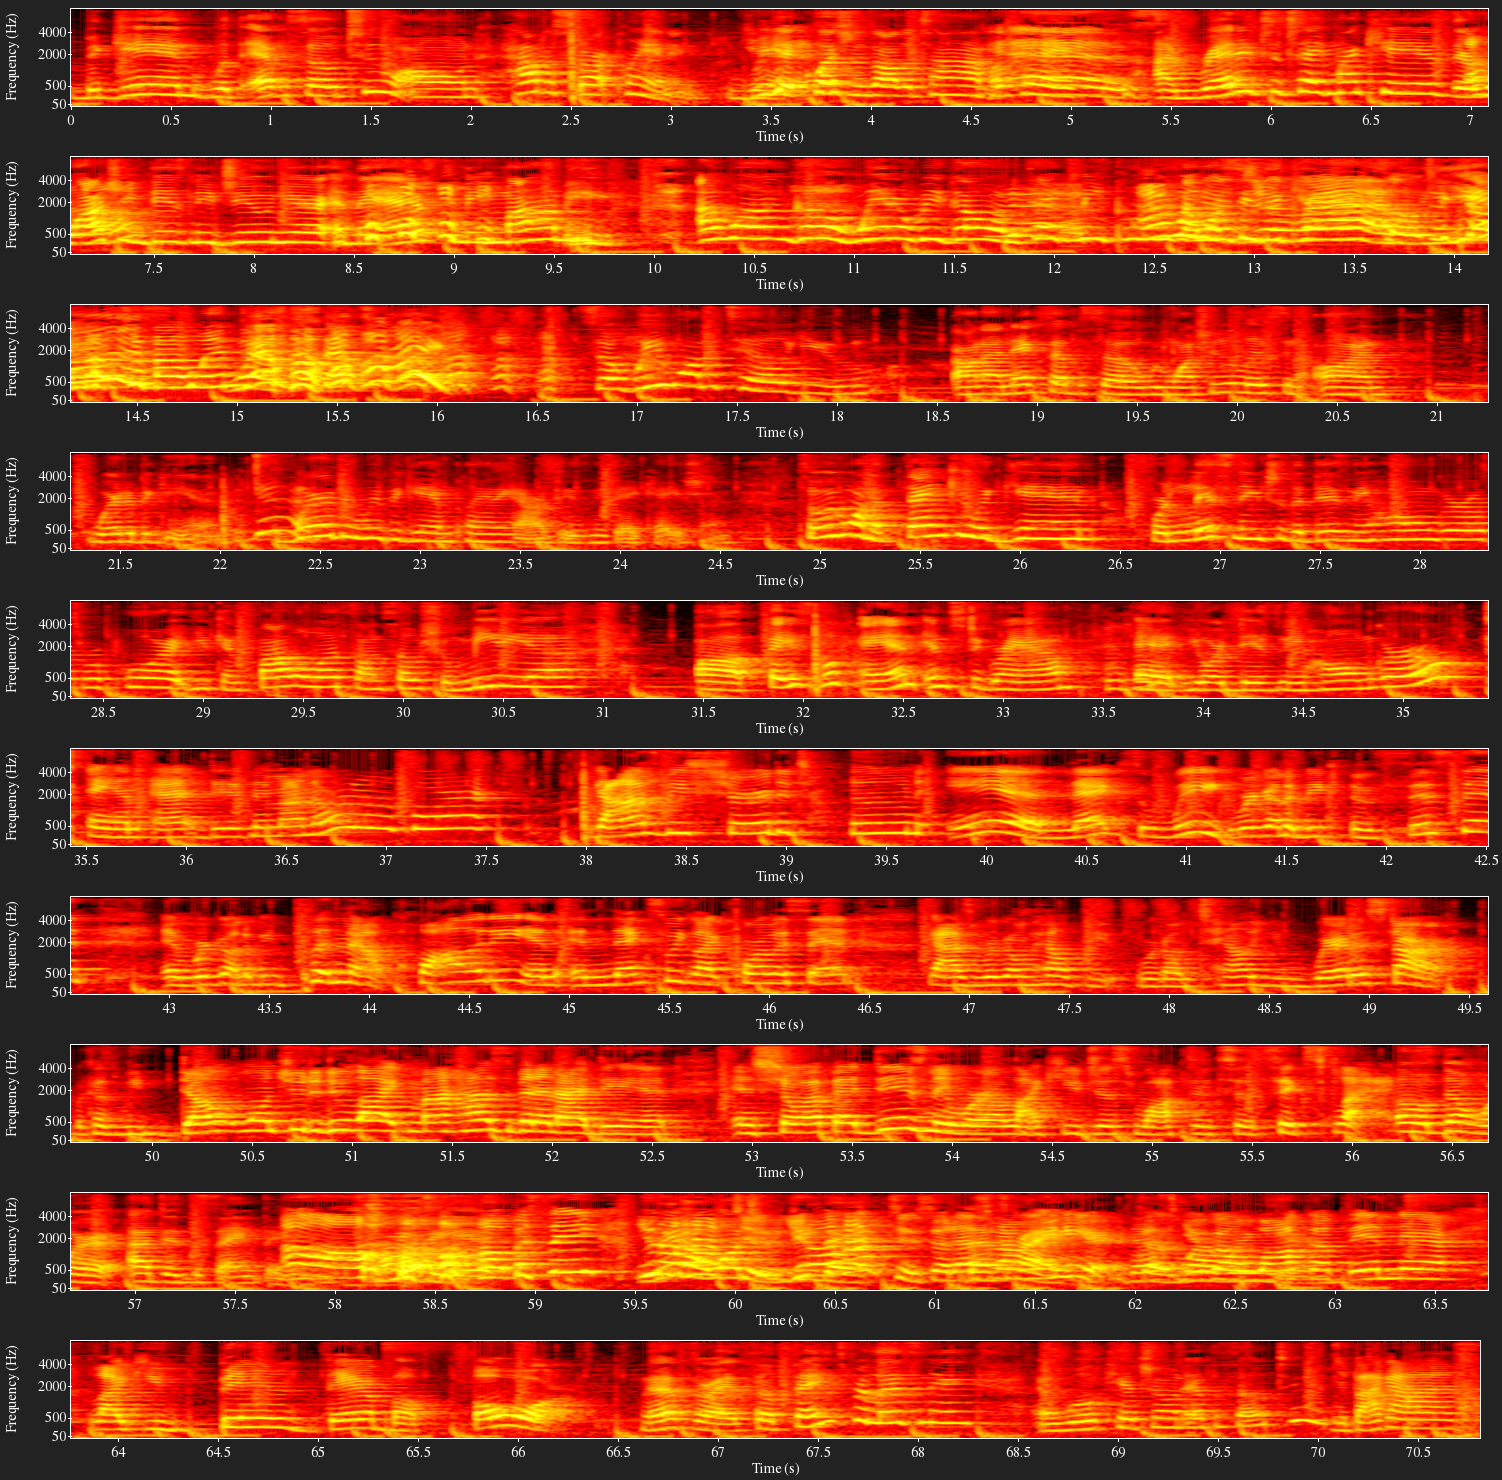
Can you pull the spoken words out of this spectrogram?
begin with episode two on how to start planning. We get questions all the time. Okay, I'm ready to take my kids. They're Uh-huh. watching Disney Junior, and they asking me, "Mommy, I want to go. When are we going? Take me, please. I, want to see the castle. to come up to my window. Well, that's right. So we want to tell you on our next episode. We want you to listen on where to begin. Yes. Where do we begin planning our Disney vacation? So we want to thank you again for listening to the Disney Homegirls Report. You can follow us on social media. Uh, Facebook and Instagram Mm-hmm. at Your Disney Homegirl. and at Disney Minority Report. Guys, be sure to tune in next week. We're going to be consistent and we're going to be putting out quality. And, and next week, like Corley said, guys, we're going to help you. We're going to tell you where to start because we don't want you to do like my husband and I did and show up at Disney World like you just walked into Six Flags. Oh, don't worry. I did the same thing. Oh, but see, you don't, don't have to. you You, do don't that. have to. So that's, That's why right. we're here. That's so why you're gonna we're walk here. up in there like you've been there before. That's right. So thanks for listening, and we'll catch you on episode two. Bye, guys.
